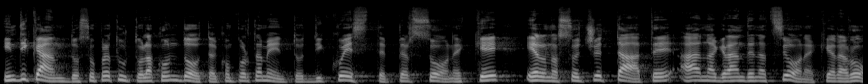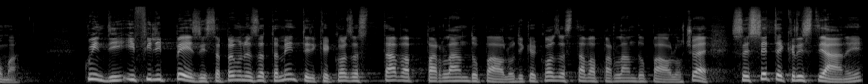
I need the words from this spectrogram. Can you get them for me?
indicando soprattutto la condotta e il comportamento di queste persone che erano assoggettate a una grande nazione, che era Roma. Quindi i filippesi sapevano esattamente di che cosa stava parlando Paolo, di che cosa stava parlando Paolo. Cioè, se siete cristiani,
